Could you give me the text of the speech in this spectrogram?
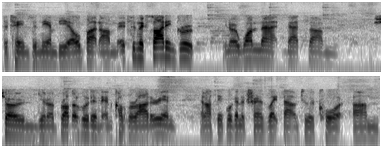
the teams in the NBL. But um, it's an exciting group, you know, one that that's um, – shown you know brotherhood and, and camaraderie, and, and I think we're going to translate that onto the court. Um,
